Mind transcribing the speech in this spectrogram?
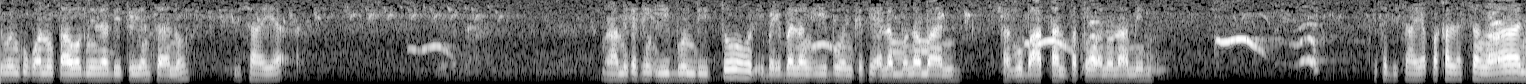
Iwan ko kung anong tawag nila dito yan sa ano, Bisaya. Marami kasing ibon dito. Iba-iba lang ibon kasi alam mo naman, kagubatan pa tong ano namin. Sa Bisaya pa kalasangan.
